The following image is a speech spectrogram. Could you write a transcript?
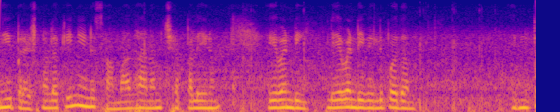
నీ ప్రశ్నలకి నేను సమాధానం చెప్పలేను. ఏవండి లేవండి వెళ్ళిపోదాం. ఇంత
